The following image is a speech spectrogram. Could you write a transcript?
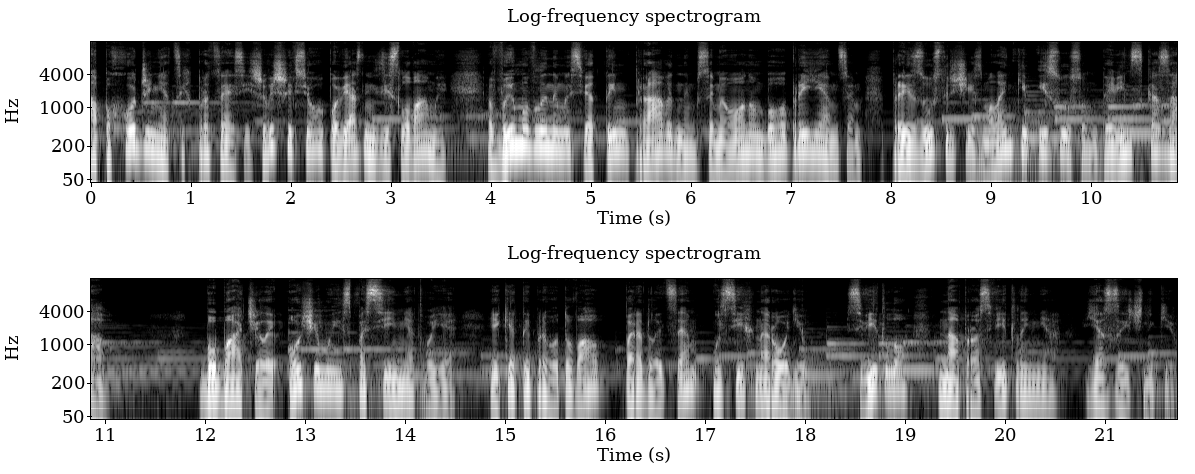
А походження цих процесій швидше всього пов'язані зі словами, вимовленими святим праведним Симеоном Богоприємцем при зустрічі з маленьким Ісусом, де Він сказав: Бо бачили очі мої спасіння Твоє, яке Ти приготував перед лицем усіх народів, світло на просвітлення язичників.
